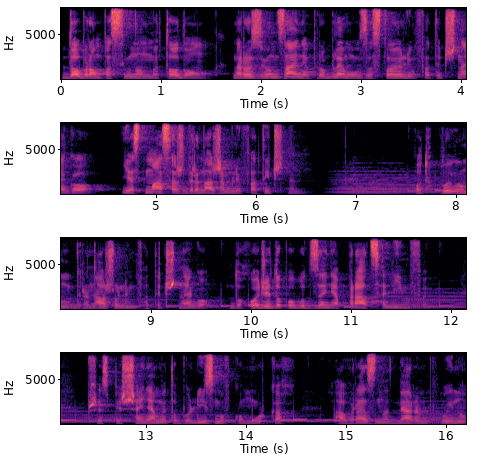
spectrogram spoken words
Dobrą pasywną metodą na rozwiązanie problemu zastoju limfatycznego jest masaż drenażem limfatycznym. Pod wpływem drenażu limfatycznego dochodzi do pobudzenia pracy limfy, przyspieszenia metabolizmu w komórkach, a wraz z nadmiarem płynu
